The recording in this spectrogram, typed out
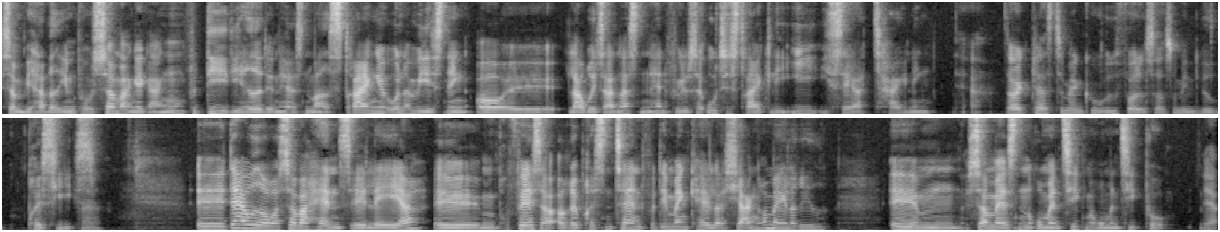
som vi har været inde på så mange gange, fordi de havde den her sådan meget strenge undervisning, og øh, Laurits Andersen, han følte sig utilstrækkelig i især tegning. Ja. Der var ikke plads til, at man kunne udfolde sig som individ. Præcis. Ja. Øh, derudover så var hans øh, lærer, øh, professor og repræsentant for det, man kalder genremaleriet, øh, som er sådan romantik med romantik på. Ja.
